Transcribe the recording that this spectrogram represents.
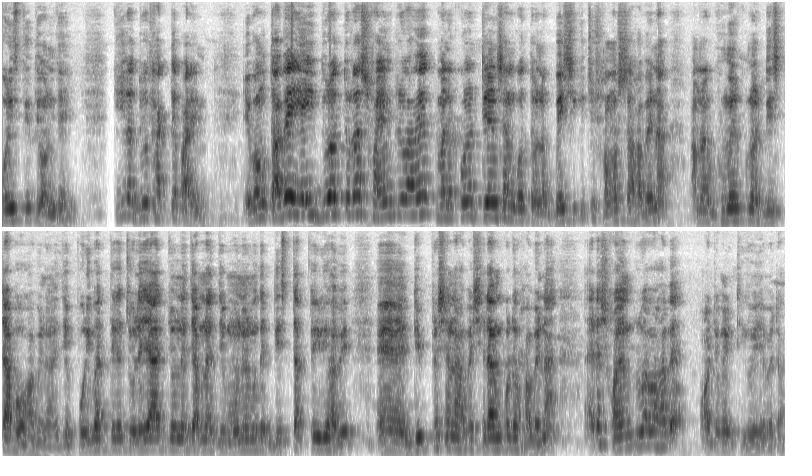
পরিস্থিতি অনুযায়ী। কিছুটা দূরে থাকতে পারেন। এবং তবে এই দূরত্বটা স্বয়ংক্রিয়ভাবে মানে কোনো টেনশন করতে হবে না। বেশি কিছু সমস্যা হবে না। আপনার ঘুমের কোনো ডিস্টার্বও হবে না। যে পরিবার থেকে চলে যাওয়ার জন্য যে আপনার যে মনের মধ্যে ডিস্টার্ব তৈরি হবে ডিপ্রেশন হবে, সেরকম করে হবে না। এটা স্বয়ংক্রিয়ভাবে হবে অটোমেটিক ঠিক হয়ে যাবে এটা।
